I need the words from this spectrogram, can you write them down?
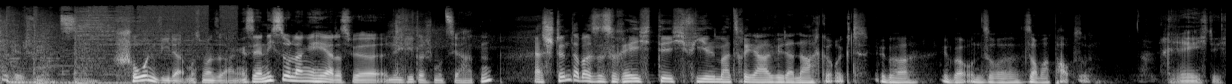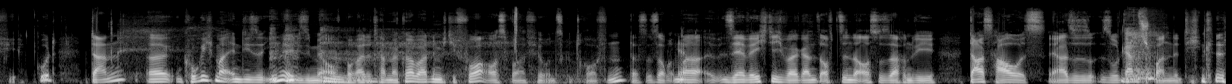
Titelschmutz. Schon wieder, muss man sagen. Ist ja nicht so lange her, dass wir den Titelschmutz hier hatten. Es stimmt, aber es ist richtig viel Material wieder nachgerückt über, über unsere Sommerpause. Richtig viel. Gut, dann äh, gucke ich mal in diese E-Mail, die Sie mir aufbereitet haben. Herr Körber hat nämlich die Vorauswahl für uns getroffen. Das ist auch immer ja. sehr wichtig, weil ganz oft sind da auch so Sachen wie das Haus. Ja, also so, so ganz spannende Titel,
